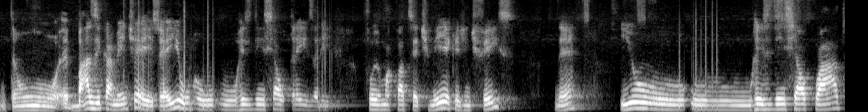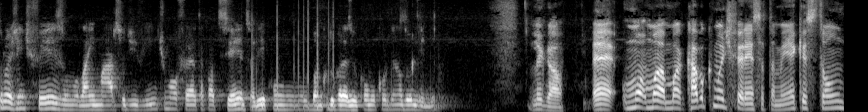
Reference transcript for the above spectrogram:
Então, é, basicamente é isso. E aí o, o, o, Residencial 3 ali foi uma 476 que a gente fez, né? E o, o Residencial 4 a gente fez um, lá em março de 20 uma oferta 400 ali com o Banco do Brasil como coordenador líder. Legal. É, uma, uma, uma, acaba que uma diferença também é a questão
